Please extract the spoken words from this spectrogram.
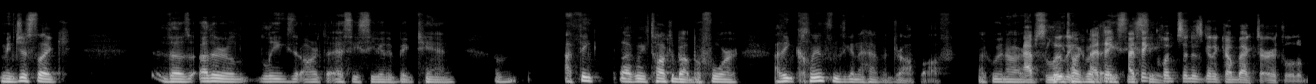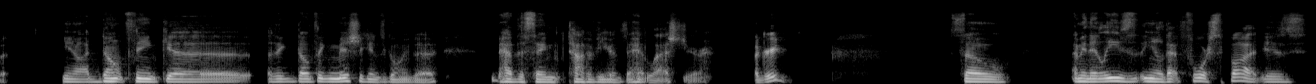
I mean, just like those other leagues that aren't the SEC or the Big Ten, um, I think, like we've talked about before, I think Clemson's going to have a drop off. Like when our Absolutely. about I think I think ACC. Clemson is going to come back to earth a little bit. you know, I don't think uh I think don't think Michigan's going to have the same type of year that they had last year. Agreed. So, I mean, it leaves you know that fourth spot is,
